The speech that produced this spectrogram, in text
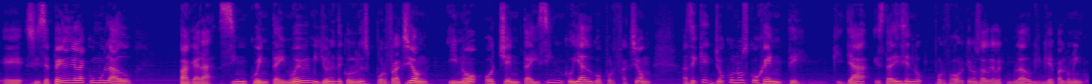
eh, si se pega en el acumulado, pagará 59 millones de colones por fracción y no 85 y algo por fracción. Así que yo conozco gente que ya está diciendo, por favor que no salga el acumulado, que quede para el domingo.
